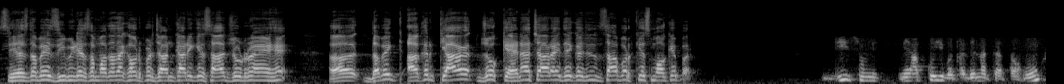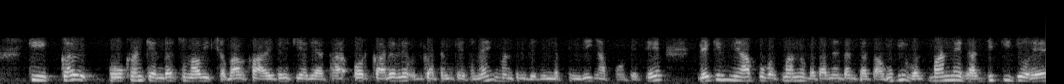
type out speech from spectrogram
सीएस दबे जी मीडिया संवाददाता खबर पर जानकारी के साथ जुड़ रहे हैं। दबे आखिर क्या जो कहना चाह रहे थे गजेंद्र साहब और किस मौके पर? जी सुमित मैं आपको ये बता देना चाहता हूँ कि कल पोखरण के अंदर चुनावी सभा का आयोजन किया गया था और कार्यालय उद्घाटन के समय मंत्री गजेंद्र सिंह जी यहाँ पहुँचे थे। लेकिन मैं आपको वर्तमान में बता देना चाहता हूँ कि वर्तमान में राज्य की जो है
